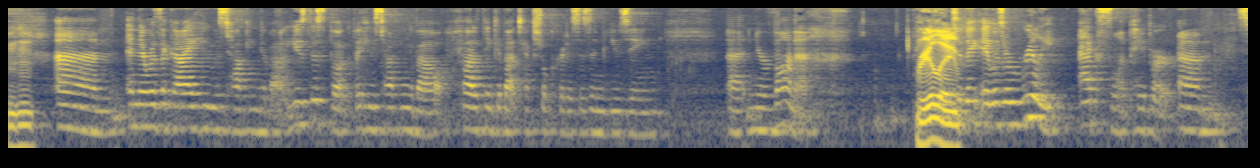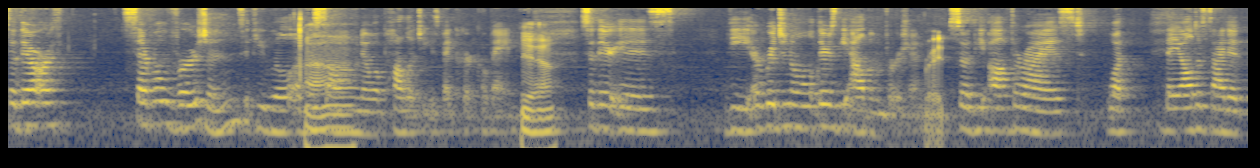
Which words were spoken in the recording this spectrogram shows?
hmm Um, and there was a guy who was talking about, used this book, but he was talking about how to think about textual criticism using uh, Nirvana. Really? So they, it was a really excellent paper. Um, so there are several versions, if you will, of the Ah. song No Apologies by Kurt Cobain. Yeah. So there is the original, there's the album version. Right. So the authorized, what they all decided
